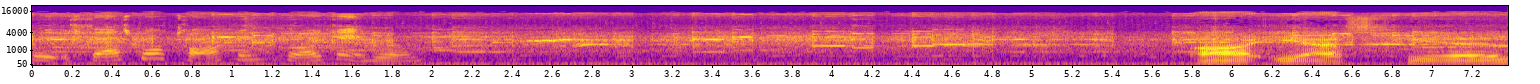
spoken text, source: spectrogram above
Wait, is Fastball talking? Cause I can't hear him. Uh, yes, he is.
